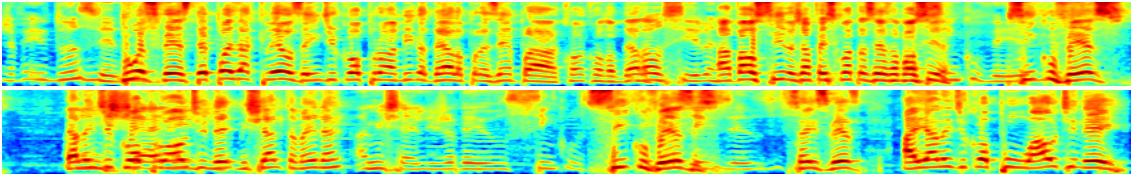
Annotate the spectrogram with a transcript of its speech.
Já veio duas vezes. Duas vezes. Depois a Cleusa indicou para uma amiga dela, por exemplo, a, qual é o nome dela? Valcira. A Valcira. Já fez quantas vezes a Valcira? cinco vezes. Cinco vezes. A Ela indicou para o Michele- Aldinei. Michele também, né? A Michelle já veio cinco, Cinco vezes? Seis vezes. Seis vezes. Aí ela indicou para o Aldinei.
